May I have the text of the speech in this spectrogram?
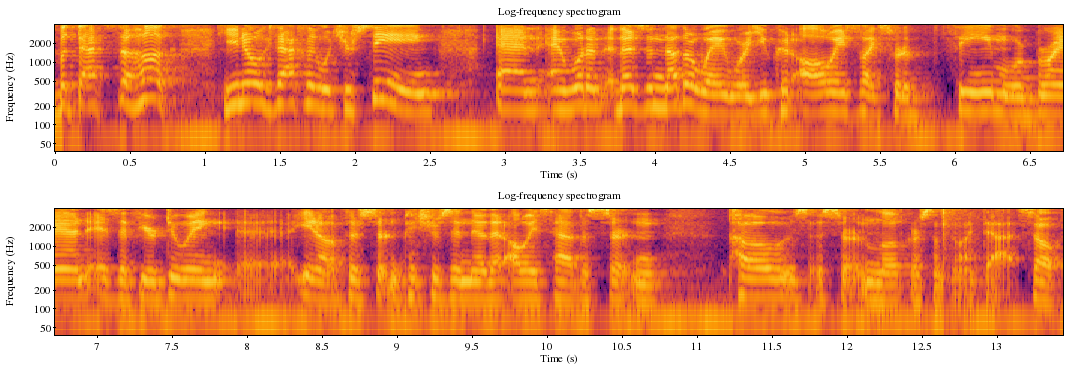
But that's the hook. You know exactly what you're seeing, and and what there's another way where you could always like sort of theme or brand is if you're doing, uh, you know, if there's certain pictures in there that always have a certain pose, a certain look, or something like that. So,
